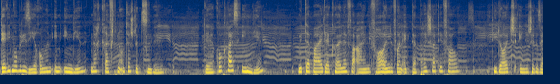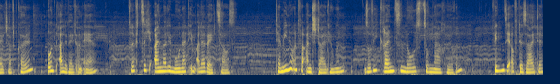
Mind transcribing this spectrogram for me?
der die Mobilisierungen in Indien nach Kräften unterstützen will. Der Co-Kreis Indien, mit dabei der Kölner Verein Freunde von Ekta Parishad TV, die Deutsch-Indische Gesellschaft Köln und Alle Welt on Air, trifft sich einmal im Monat im Allerweltshaus. Termine und Veranstaltungen sowie grenzenlos zum Nachhören finden Sie auf der Seite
